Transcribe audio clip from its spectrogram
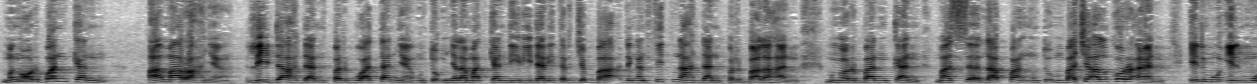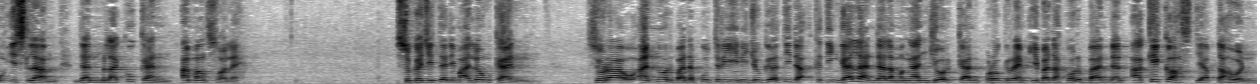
mengorbankan amarahnya, lidah dan perbuatannya untuk menyelamatkan diri dari terjebak dengan fitnah dan perbalahan, mengorbankan masa lapang untuk membaca Al-Quran, ilmu-ilmu Islam dan melakukan amal soleh. Sukacita dimaklumkan, Surau An-Nur Bandar Puteri ini juga tidak ketinggalan dalam menganjurkan program ibadah korban dan akikah setiap tahun.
